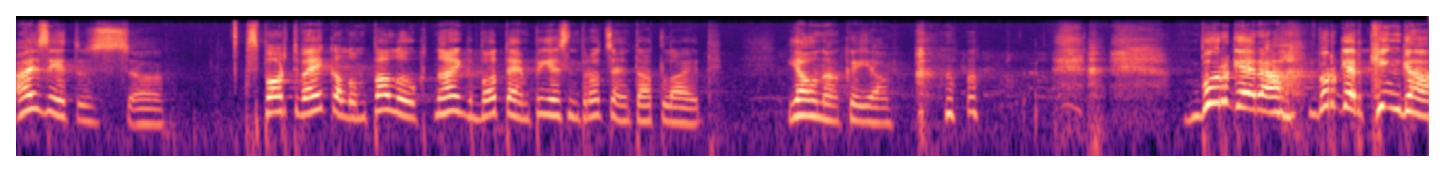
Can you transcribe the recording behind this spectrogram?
Aiziet uz uh, sporta veikalu un palūgt naiga botēm 50% atlaidi. Jaunākajā. Burgerā, Burger Kingā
